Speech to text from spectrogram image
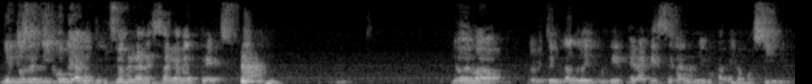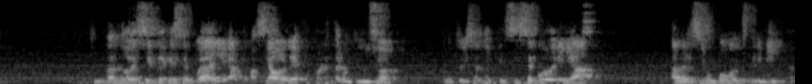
y entonces dijo que la constitución era necesariamente eso. yo de nuevo, lo que estoy intentando discutir era que ese era el único camino posible. Estoy intentando decirte que se pueda llegar demasiado lejos con esta constitución. Lo que estoy diciendo es que sí se podría haber sido un poco extremista,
